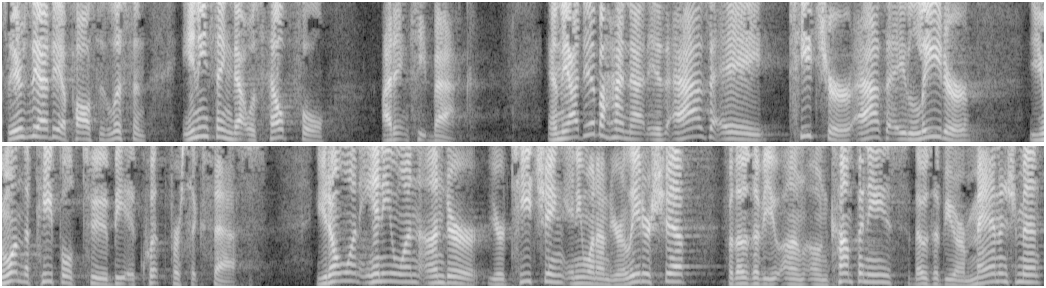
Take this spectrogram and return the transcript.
So here's the idea. Paul says, listen, anything that was helpful, I didn't keep back. And the idea behind that is as a teacher, as a leader, you want the people to be equipped for success. You don't want anyone under your teaching, anyone under your leadership, for those of you who own, own companies, those of you who are management,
